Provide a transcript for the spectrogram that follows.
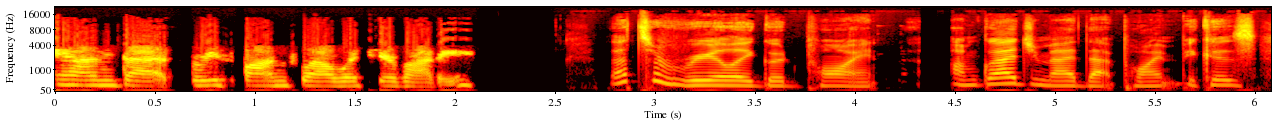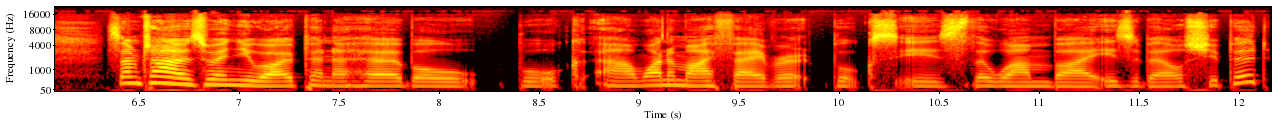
and that responds well with your body. That's a really good point. I'm glad you made that point because sometimes when you open a herbal book, uh, one of my favorite books is the one by Isabell Shipard.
